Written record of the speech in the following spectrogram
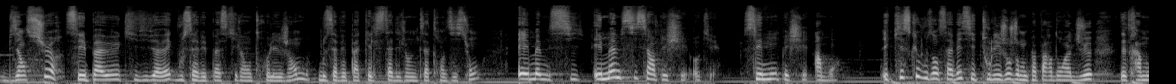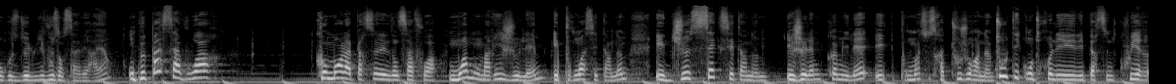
Bien sûr, c'est pas eux qui vivent avec. Vous savez pas ce qu'il a entre les jambes. Vous savez pas quel stade il est de sa transition. Et même si, et même si c'est un péché, ok, c'est mon péché à moi. Et qu'est-ce que vous en savez si tous les jours je demande pas pardon à Dieu d'être amoureuse de lui? Vous en savez rien. On peut pas savoir comment la personne est dans sa foi. Moi, mon mari, je l'aime, et pour moi, c'est un homme, et Dieu sait que c'est un homme, et je l'aime comme il est, et pour moi, ce sera toujours un homme. Tout est contre les, les personnes queer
